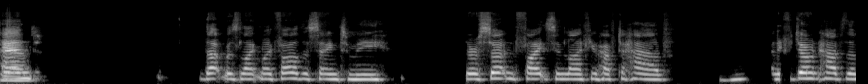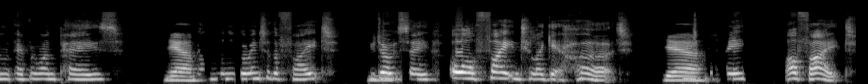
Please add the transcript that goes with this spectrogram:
Yeah. And that was like my father saying to me, there are certain fights in life you have to have. Mhm. And if you don't have them, everyone pays. Yeah. And when you go into the fight, you Mhm. don't say, "Oh, I'll fight until I get hurt." Yeah. say, "I'll fight."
